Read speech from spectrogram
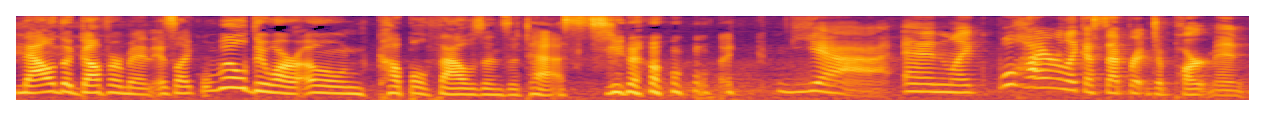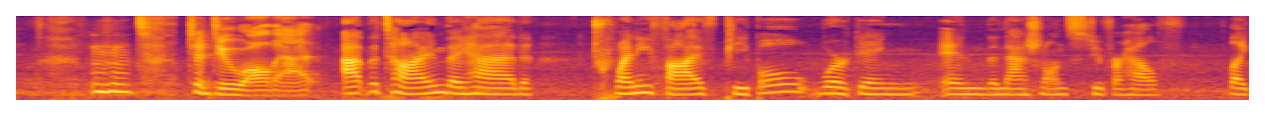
now the government is like, we'll do our own couple thousands of tests, you know? like, Yeah, and like we'll hire like a separate department mm-hmm. t- to do all that. at the time, they had 25 people working in the National Institute for Health, like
